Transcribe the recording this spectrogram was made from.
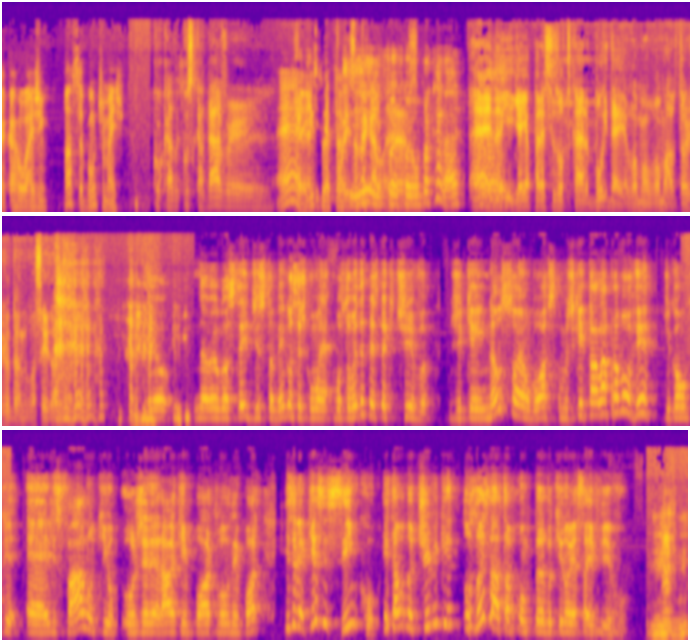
a carruagem. Nossa, bom demais. Com, os cadáveres. É, É, isso, essa depois- Sim, legal, foi, é. foi um pra caralho. É, Mas né? E aí aparecem os outros caras. Boa ideia, vamos, vamos lá, eu tô ajudando vocês. eu, não, eu gostei disso também, gostei de como é. Mostrou muita perspectiva de quem não só é um boss, como de quem tá lá pra morrer. De como que é, eles falam que o, o general é quem importa, o povo não importa. E você vê que esses cinco, eles estavam no time que os dois lados estavam contando que não ia sair vivo. Uhum.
